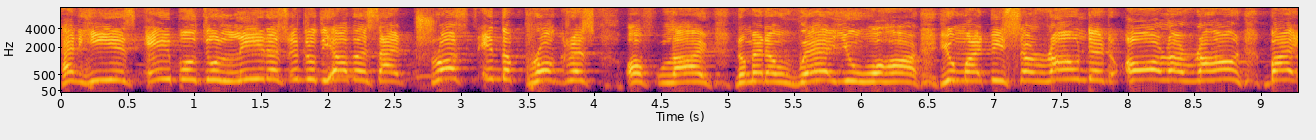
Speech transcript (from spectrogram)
And he is able to lead us into the other side. Trust in the progress of life. No matter where you are, you might be surrounded all around by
